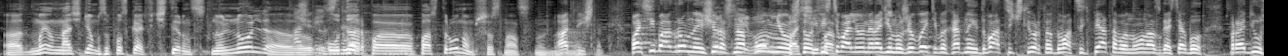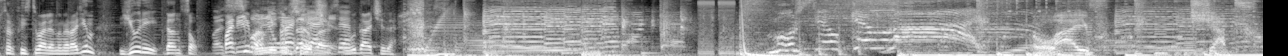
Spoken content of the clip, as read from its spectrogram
А, Мы начнем запускать в 14.00. э. Удар по, по струнам в 16.00. Отлично. Спасибо огромное. Еще раз Спасибо. напомню, что Спасибо. фестиваль номер один уже в эти выходные 24-25, но у нас в гостях был продюсер фестиваля номер один Юрий Донцов. Спасибо Спасибо. и Юрий. удачи. Удачи, да. Live! Live чат.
